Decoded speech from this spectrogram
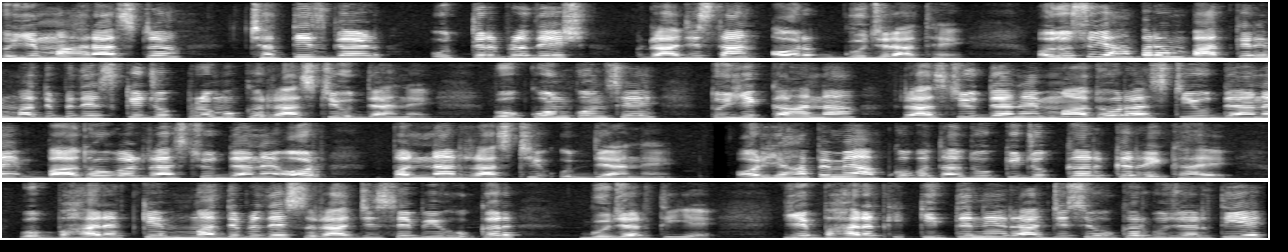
तो ये महाराष्ट्र, छत्तीसगढ़, उत्तर प्रदेश, राजस्थान और गुजरात है। और दोस्तों, यहाँ पर हम बात करें मध्य प्रदेश के जो प्रमुख राष्ट्रीय उद्यान है, वो कौन कौन से हैं? तो ये कान्हा राष्ट्रीय उद्यान है, माधव राष्ट्रीय उद्यान है बाधोगढ़ राष्ट्रीय उद्यान है और पन्ना राष्ट्रीय उद्यान है। और यहाँ पे मैं आपको बता दूँ कि जो कर्क रेखा है, वो भारत के मध्य प्रदेश राज्य से भी होकर गुजरती है। ये भारत के कितने राज्य से होकर गुजरती है?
